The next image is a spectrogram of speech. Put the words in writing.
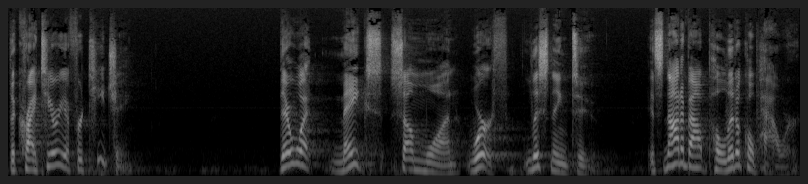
the criteria for teaching. They're what makes someone worth listening to. It's not about political power,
